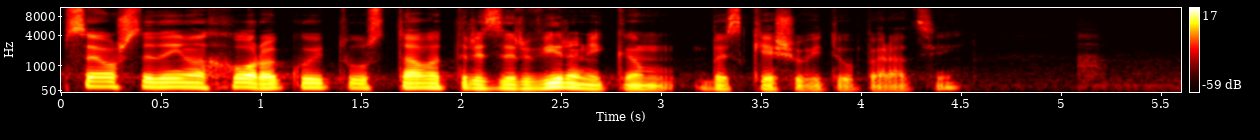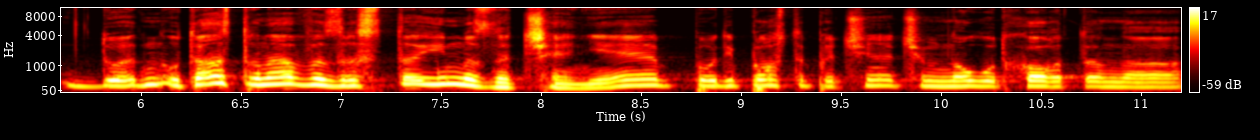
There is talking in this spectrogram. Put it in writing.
все още да има хора, които остават резервирани към безкешовите операции? От една страна възрастта има значение, поради проста причина, че много от хората на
